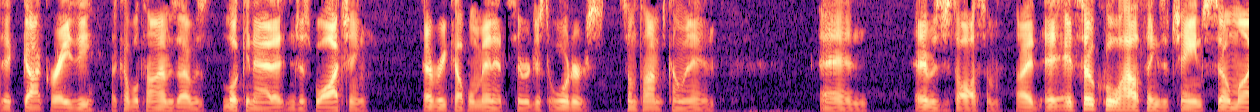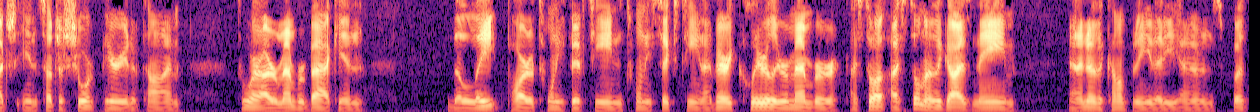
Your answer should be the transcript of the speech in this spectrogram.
It got crazy a couple times. I was looking at it and just watching every couple minutes there were just orders sometimes coming in and it was just awesome I, it, it's so cool how things have changed so much in such a short period of time to where i remember back in the late part of 2015 2016 i very clearly remember i still i still know the guy's name and i know the company that he owns but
